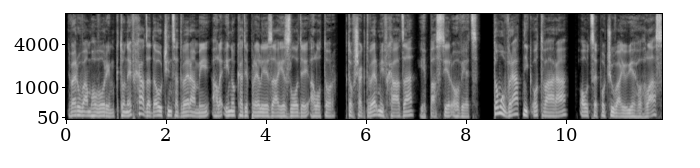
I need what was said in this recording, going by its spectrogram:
Veru vám hovorím, kto nevchádza do učinca dverami, ale inokade prelieza, je zlodej a lotor. Kto však dvermi vchádza, je pastier oviec. Tomu vrátnik otvára, ovce počúvajú jeho hlas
